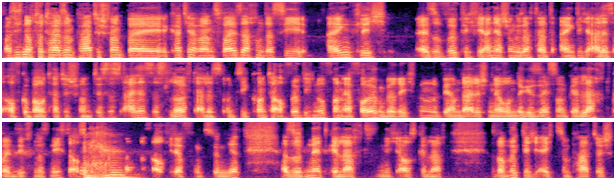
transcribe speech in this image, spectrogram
Was ich noch total sympathisch fand bei Katja waren zwei Sachen, dass sie eigentlich also wirklich, wie Anja schon gesagt hat, eigentlich alles aufgebaut hatte schon. Das ist alles, das läuft alles. Und sie konnte auch wirklich nur von Erfolgen berichten. Und wir haben da alle schon in der Runde gesessen und gelacht, weil sie schon das nächste ausgemacht hat, was auch wieder funktioniert. Also nett gelacht, nicht ausgelacht. Es war wirklich echt sympathisch.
